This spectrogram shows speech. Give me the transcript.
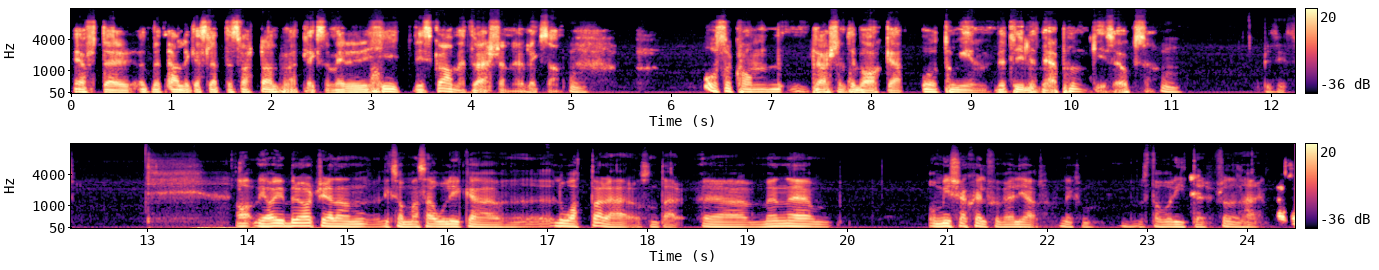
efter att Metallica släppte svarta albumet. Liksom. Är det hit vi ska med thrashen nu liksom? Mm. Och så kom thrashen tillbaka och tog in betydligt mer punk i sig också. Precis. Ja, vi har ju berört redan liksom massa olika eh, låtar här och sånt där. Eh, men eh, om Mischa själv får välja liksom, favoriter från den här. Alltså,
